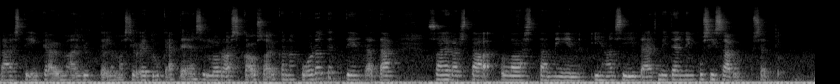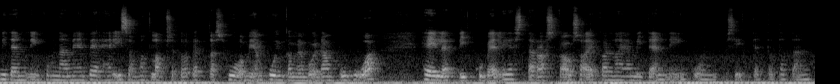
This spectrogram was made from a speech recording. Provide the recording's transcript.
päästiin käymään juttelemassa jo etukäteen silloin raskausaikana, kun odotettiin tätä sairasta lasta, niin ihan siitä, että miten niin kuin sisarukset, miten niin kuin nämä meidän perheen isommat lapset otettaisiin huomioon, kuinka me voidaan puhua heille pikkuveljestä raskausaikana ja miten niin kuin sitten tota tämän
